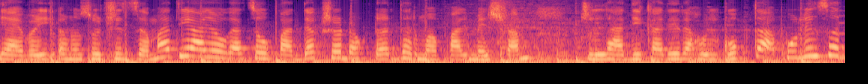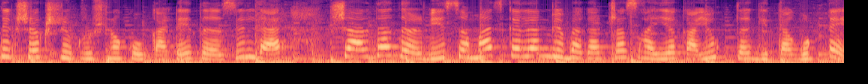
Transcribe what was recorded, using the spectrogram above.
यावेळी अनुसूचित जमाती आयोगाचे उपाध्यक्ष डॉक्टर धर्मपाल मेश्राम जिल्हाधिकारी राहुल गुप्ता पोलीस अधीक्षक श्रीकृष्ण कोकाटे तहसीलदार शारदा दळवी समाज कल्याण विभागाच्या सहाय्यक आयुक्त गीता गुट्टे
